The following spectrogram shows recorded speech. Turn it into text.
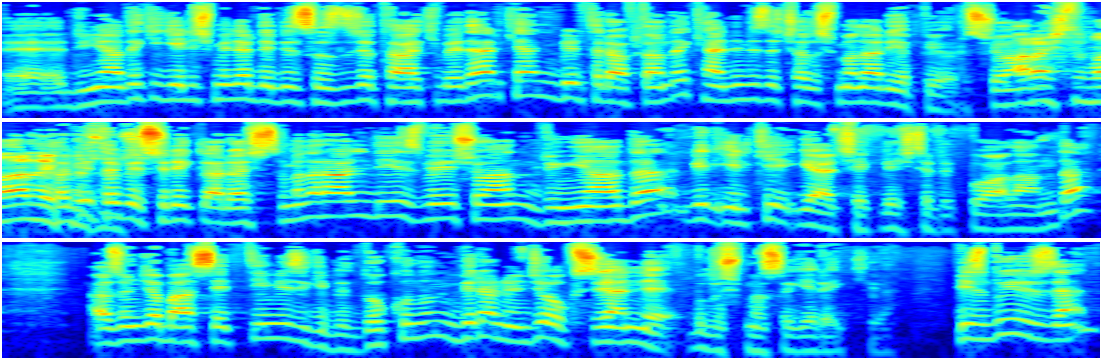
E, dünyadaki gelişmeleri de biz hızlıca takip ederken bir taraftan da kendimiz de çalışmalar yapıyoruz. Şu an Araştırmalar da Tabii yapıyorsunuz. tabii sürekli araştırmalar halindeyiz ve şu an dünyada bir ilki gerçekleştirdik bu alanda. Az önce bahsettiğimiz gibi dokunun bir an önce oksijenle buluşması gerekiyor. Biz bu yüzden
